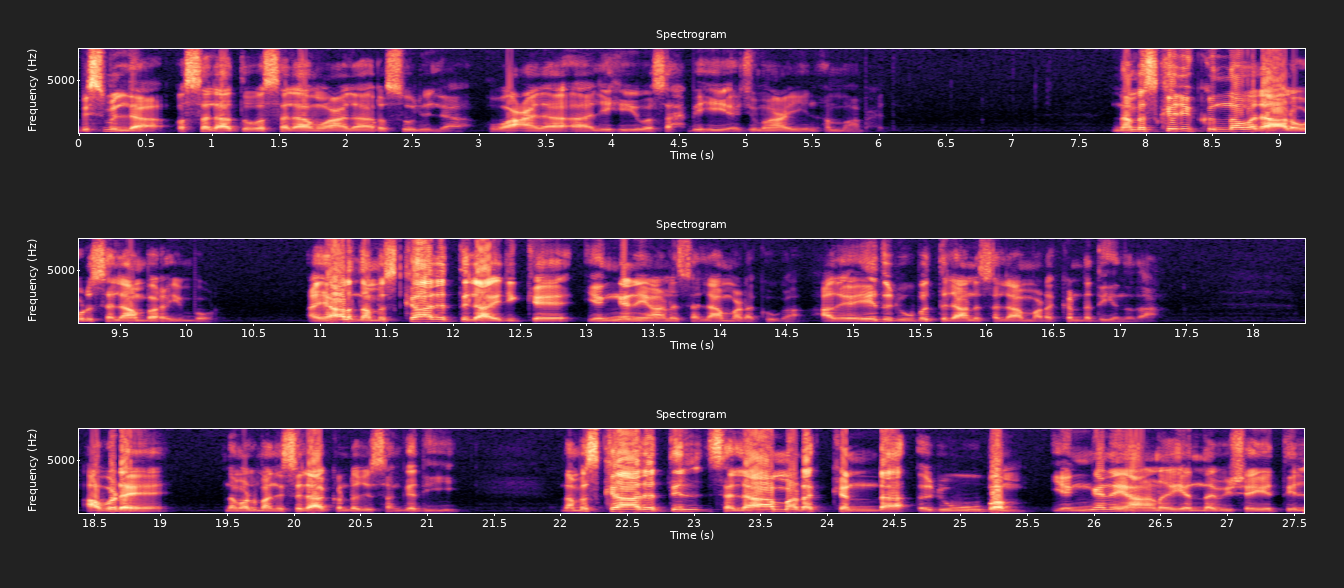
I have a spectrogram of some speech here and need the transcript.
ബിസ്മില്ല വസ്സലാത്തു വസ്സലാമു അല റസൂലില്ല വ അല അലിഹി വസഹ്ബിഹി അജ്മായിൻ അമ്മാബാദ് നമസ്കരിക്കുന്ന ഒരാളോട് സലാം പറയുമ്പോൾ അയാൾ നമസ്കാരത്തിലായിരിക്കെ എങ്ങനെയാണ് സലാം മടക്കുക അത് ഏത് രൂപത്തിലാണ് സലാം മടക്കേണ്ടത് എന്നതാണ്. അവിടെ നമ്മൾ മനസ്സിലാക്കേണ്ട ഒരു സംഗതി നമസ്കാരത്തിൽ സലാം അടക്കേണ്ട രൂപം എങ്ങനെയാണ് എന്ന വിഷയത്തിൽ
